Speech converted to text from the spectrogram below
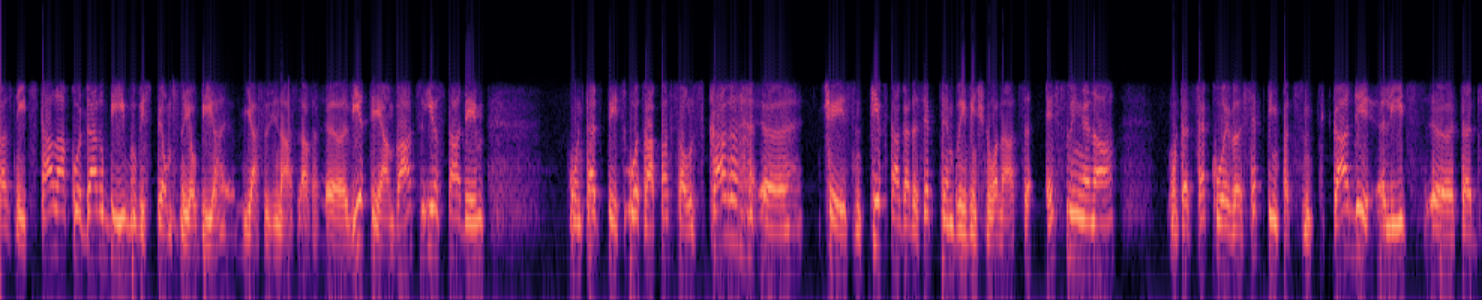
baznīcas tālāko darbību. Vispirms nu jau bija jāsazinās ar uh, vietējām vācu iestādēm, un tad pēc otrā pasaules kara uh, 45. gada septembrī viņš nonāca Eslingenā, un tad sekoja vēl 17 gadi līdz uh, tad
